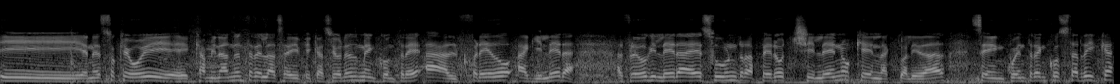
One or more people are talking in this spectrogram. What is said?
y en esto que voy eh, caminando entre las edificaciones me encontré a Alfredo Aguilera. Alfredo Aguilera es un rapero chileno que en la actualidad se encuentra en Costa Rica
